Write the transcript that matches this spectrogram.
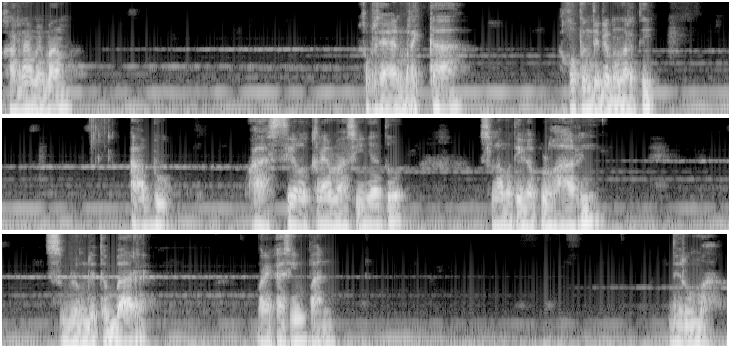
Karena memang kepercayaan mereka aku pun tidak mengerti abu hasil kremasinya tuh selama 30 hari sebelum ditebar mereka simpan di rumah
